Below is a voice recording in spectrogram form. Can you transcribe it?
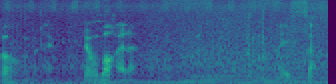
ว่าผมเป็นคนแทงเดี๋ยวผมบอกใครนะ ไอสัตว์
